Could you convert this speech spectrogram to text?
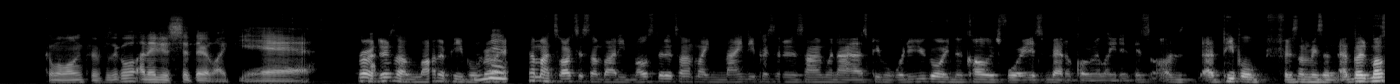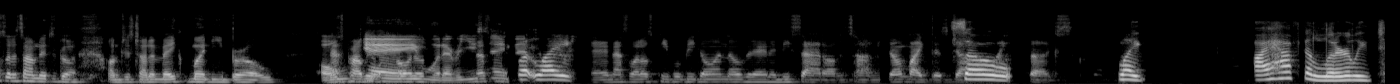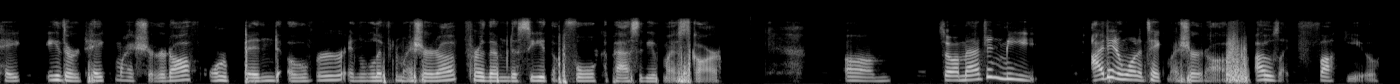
come along for a physical?" And they just sit there like, "Yeah." Bro, there's a lot of people, bro. Yeah. Every time I talk to somebody, most of the time, like 90% of the time, when I ask people, what are you going to college for? It's medical related. It's uh, people, for some reason, but most of the time, they just go, I'm just trying to make money, bro. That's probably what Okay, whatever you that's- say. man. But like, And that's why those people be going over there and they be sad all the time. You don't like this job. So- it sucks. like, I have to literally take either take my shirt off or bend over and lift my shirt up for them to see the full capacity of my scar. Um, so imagine me, I didn't want to take my shirt off. I was like, fuck you.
